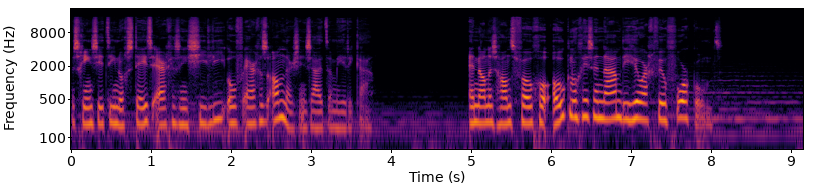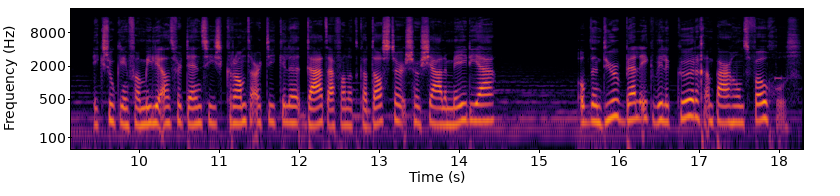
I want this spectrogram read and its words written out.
Misschien zit hij nog steeds ergens in Chili of ergens anders in Zuid-Amerika. En dan is Hans Vogel ook nog eens een naam die heel erg veel voorkomt. Ik zoek in familieadvertenties, krantenartikelen, data van het kadaster, sociale media. Op den duur bel ik willekeurig een paar Hans Vogels.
